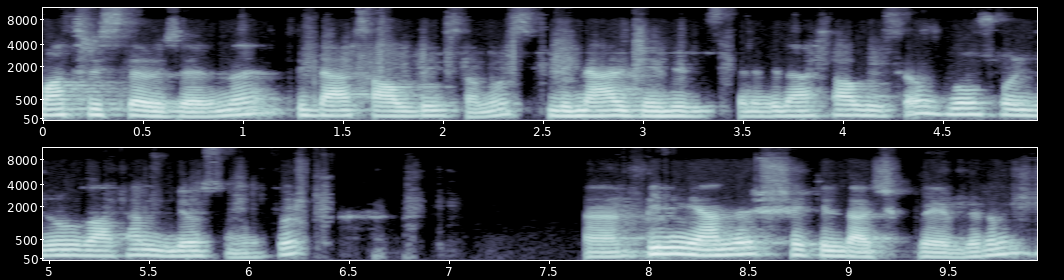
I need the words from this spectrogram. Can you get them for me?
matrisler üzerine bir ders aldıysanız, lineer cebir üstüne bir ders aldıysanız bunun sonucunu zaten biliyorsunuzdur. Ee, bilmeyenleri şu şekilde açıklayabilirim.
